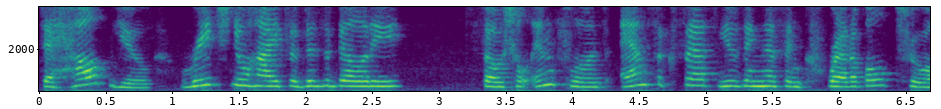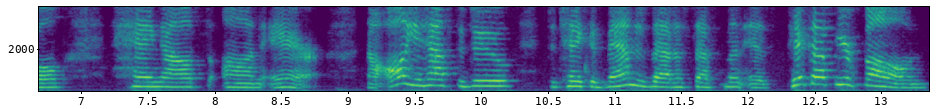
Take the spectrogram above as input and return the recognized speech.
to help you reach new heights of visibility, social influence, and success using this incredible tool, Hangouts on Air. Now, all you have to do to take advantage of that assessment is pick up your phone,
